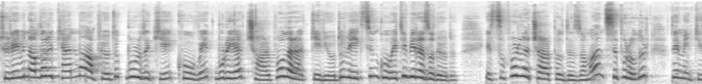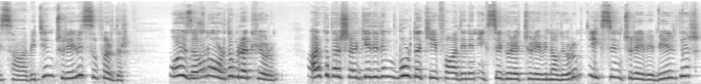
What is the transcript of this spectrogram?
Türevini alırken ne yapıyorduk? Buradaki kuvvet buraya çarpı olarak geliyordu ve x'in kuvveti bir azalıyordu. E 0 ile çarpıldığı zaman 0 olur. Demek ki sabitin türevi 0'dır. O yüzden onu orada bırakıyorum. Arkadaşlar gelelim buradaki ifadenin x'e göre türevini alıyorum. x'in türevi 1'dir.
